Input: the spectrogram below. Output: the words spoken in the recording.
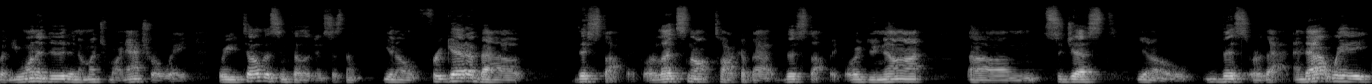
but you want to do it in a much more natural way, where you tell this intelligent system, you know, forget about this topic, or let's not talk about this topic, or do not um, suggest, you know, this or that. And that way,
